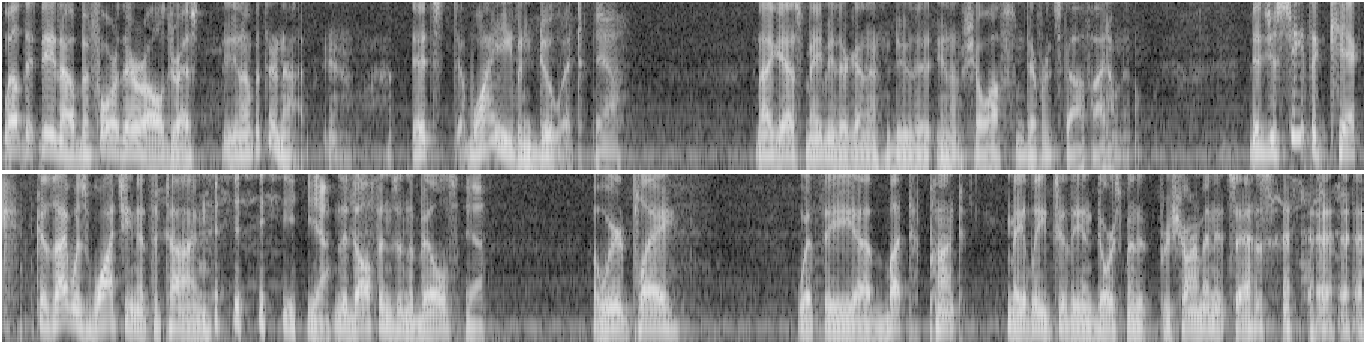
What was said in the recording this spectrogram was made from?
well, th- you know, before they're all dressed, you know, but they're not. you know. It's why even do it? Yeah. And I guess maybe they're going to do the, you know, show off some different stuff. I don't know. Did you see the kick? Because I was watching at the time yeah. the Dolphins and the Bills. Yeah. A weird play with the uh, butt punt may lead to the endorsement for Charmin, it says.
